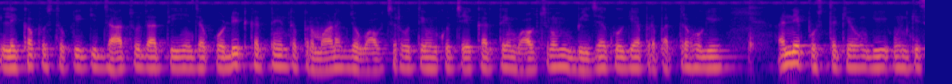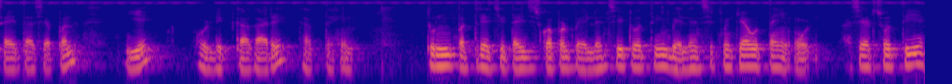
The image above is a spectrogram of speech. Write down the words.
लेखा पुस्तकों की जाँच हो जाती है। जब ऑडिट करते हैं तो प्रमाणक जो वाउचर होते हैं, उनको चेक करते हैं। वाउचरों में बीजक हो गया, प्रपत्र हो गए, अन्य पुस्तकें होंगी, उनकी सहायता से अपन ये ऑडिट का कार्य करते हैं। तुलना पत्र चिटाई जिसको अपन बैलेंस शीट होती है। बैलेंस शीट में क्या होता है? असेट्स होती है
